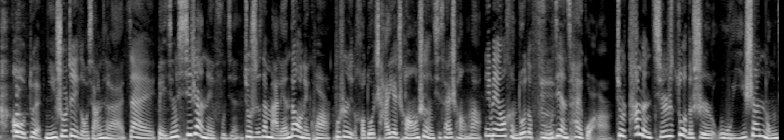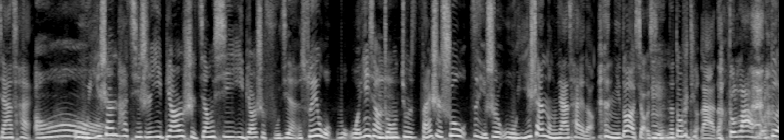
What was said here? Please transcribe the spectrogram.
哦，对，你一说这个，我想起来，在北京西站那附近，就是在马连道那块儿，不是好多茶叶城、摄影器材城嘛？那边有很多的福建菜馆儿，就是他们其实做的是武夷山农家菜。哦武夷山它其实一边是江西，一边是福建，所以我我我印象中嗯就是凡是说自己是武夷山农家菜的，你都要小心，嗯那都是挺辣的。都辣的？对，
